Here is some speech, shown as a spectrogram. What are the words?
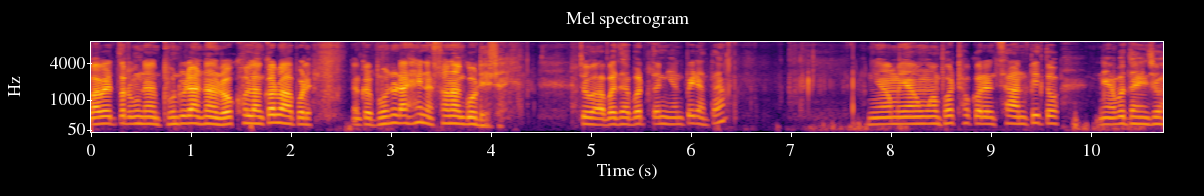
વાવેતરના ભૂંડડાના રખોલા કરવા પડે, નકર ભૂંડડા હે ને સણા ગોઢે જાય. જો આ બધા બર્તનિયાન પહેર્યા હતા ને અમે હું ભઠ્ઠો કરીને છાન પીતો ને બધા જો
